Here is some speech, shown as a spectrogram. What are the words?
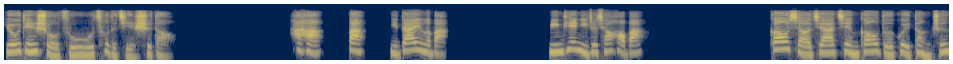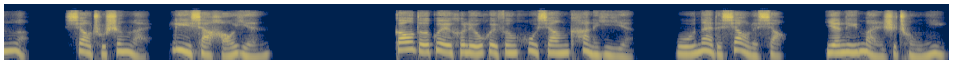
有点手足无措的解释道：“哈哈，爸，你答应了吧？明天你就瞧好吧。”高小佳见高德贵当真了，笑出声来，立下豪言。高德贵和刘慧芬互相看了一眼，无奈的笑了笑，眼里满是宠溺。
